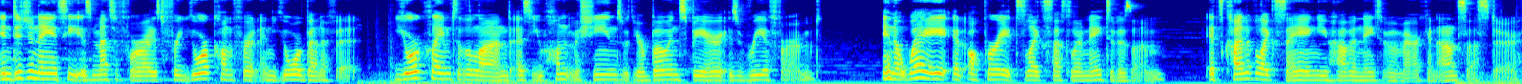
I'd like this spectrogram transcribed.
Indigeneity is metaphorized for your comfort and your benefit. Your claim to the land as you hunt machines with your bow and spear is reaffirmed. In a way, it operates like settler nativism. It's kind of like saying you have a Native American ancestor.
